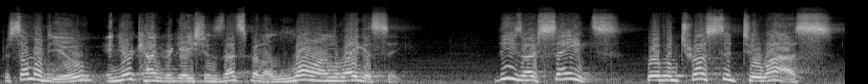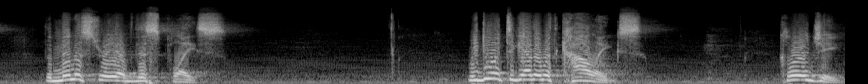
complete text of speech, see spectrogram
For some of you, in your congregations, that's been a long legacy. These are saints who have entrusted to us the ministry of this place. We do it together with colleagues, clergy,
